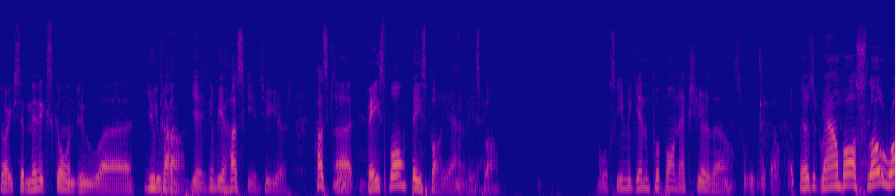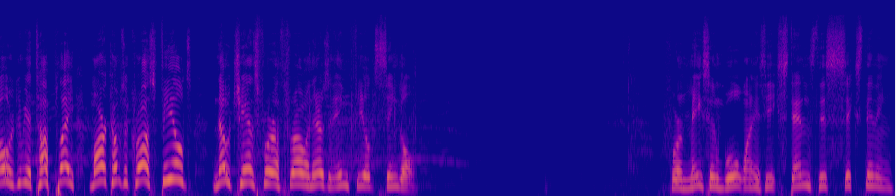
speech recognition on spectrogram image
Oh, you said Minnick's going to uh, UConn. UConn. Yeah, he's going to be a Husky in two years. Husky. Uh, baseball? Baseball, yeah, baseball. We'll see him again in football next year, though. Yes, we will. There's a ground ball, slow roller. Give me a tough play. Marr comes across fields. No chance for a throw, and there's an infield single. For Mason Woolwine as he extends this sixth inning.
